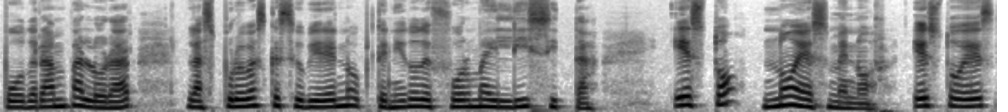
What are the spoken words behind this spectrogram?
podrán valorar las pruebas que se hubieran obtenido de forma ilícita. Esto no es menor, esto es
